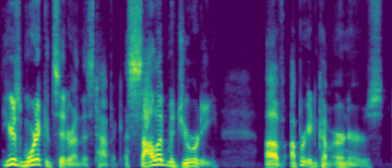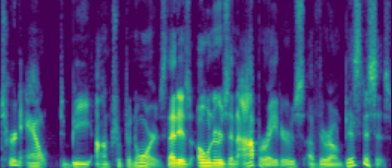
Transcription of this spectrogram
Here's more to consider on this topic. A solid majority of upper income earners turn out to be entrepreneurs, that is, owners and operators of their own businesses.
